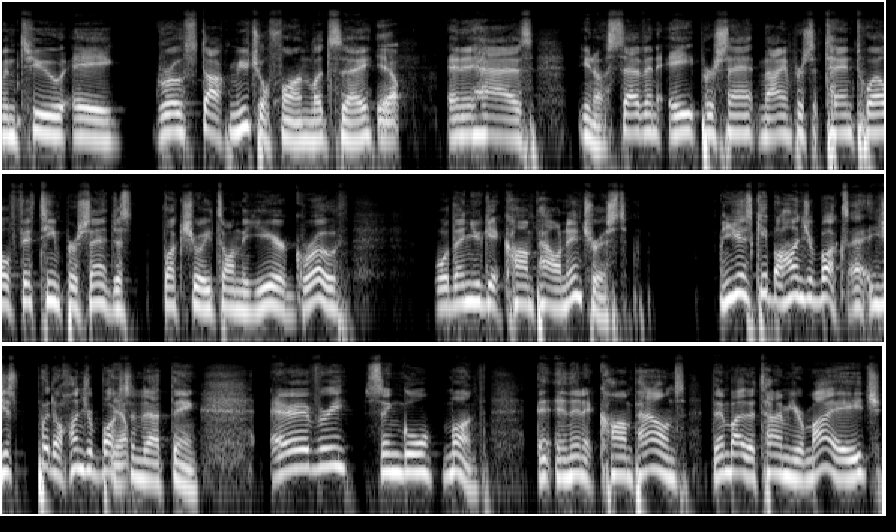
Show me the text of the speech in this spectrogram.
into a growth stock mutual fund, let's say, yep and it has, you know, 7, 8%, 9%, 10, 12, 15% just fluctuates on the year growth. Well, then you get compound interest. And you just keep a hundred bucks. Uh, You just put a hundred bucks Yep. into that thing every single month. And, and then it compounds. Then by the time you're my age,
